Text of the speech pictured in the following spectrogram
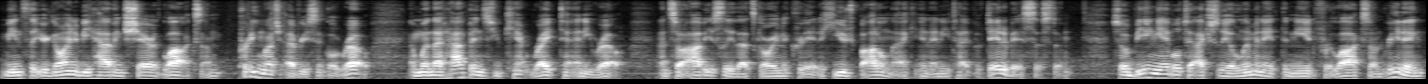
means that you're going to be having shared locks on pretty much every single row. And when that happens, you can't write to any row. And so obviously that's going to create a huge bottleneck in any type of database system. So being able to actually eliminate the need for locks on reading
